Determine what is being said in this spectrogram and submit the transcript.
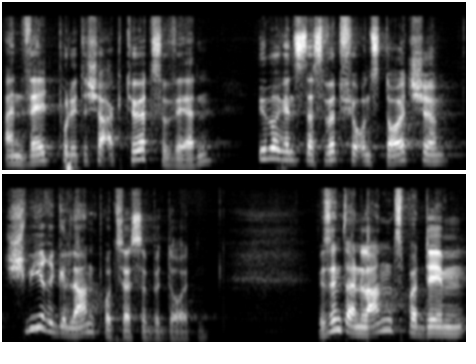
ein weltpolitischer Akteur zu werden. Übrigens, das wird für uns Deutsche schwierige Lernprozesse bedeuten. Wir sind ein Land, bei dem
